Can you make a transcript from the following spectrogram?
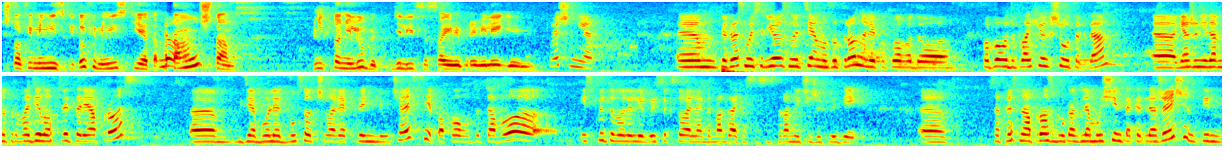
что феминистки то, феминистки это, да. потому что никто не любит делиться своими привилегиями. Конечно, нет. Эм, как раз мы серьезную тему затронули по поводу, по поводу плохих шуток, да? Э, я же недавно проводила в Твиттере опрос, где более 200 человек приняли участие по поводу того, испытывали ли вы сексуальное домогательство со стороны чужих людей. Э, соответственно, опрос был как для мужчин, так и для женщин. Ты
